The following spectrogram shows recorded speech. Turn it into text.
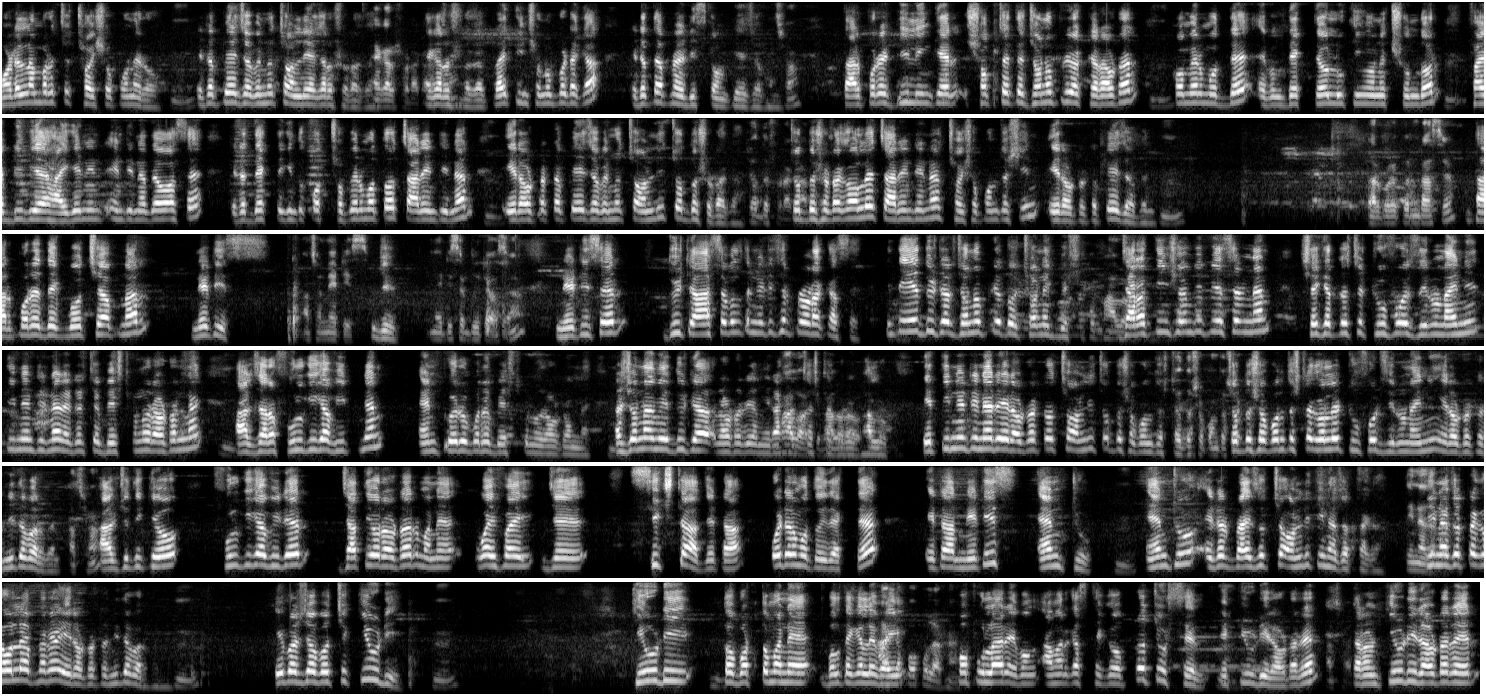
মডেল নাম্বার হচ্ছে ছয়শো পনেরো। এটা পেয়ে যাবেন হচ্ছে অনলি এগারোশো টাকা। এগারোশো টাকা এগারোশো টাকা। প্রায় তিনশো নব্বই টাকা এটাতে আপনার ডিসকাউন্ট পেয়ে যাবেন। আচ্ছা। তারপরে ডি লিঙ্কের সবচাইতে জনপ্রিয় একটা রাউটার কমের মধ্যে এবং দেখতেও লুকিং অনেক সুন্দর। ফাইভ ডিবিআই হাইগেন এন্টিনা দেওয়া আছে। এটা দেখতে কিন্তু কচ্ছপের মতো চার এন্টিনার হুম। এই রাউটারটা পেয়ে যাবেন হচ্ছে অনলি চোদ্দশো টাকা। চোদ্দশো টাকা। হলে চার এন্টিনার ছয়শো পঞ্চাশ ইন এই রাউটারটা পেয়ে যাবেন। তারপরে কোনটা আছে? তারপরে দেখব হচ্ছে আপনার নেটিস আচ্ছা নেটিস জি। নেটিসের দুইটা আছে হ্যাঁ? নেটিসের দুইটা আছে বলতে নেটিসের প্রোডাক্ট আছে। কিন্তু এই দুইটার জনপ্রিয়তা হচ্ছে অনেক বেশি। যারা তিনশো এমবিপিএস এর নেন সেক্ষেত্রে হচ্ছে টু ফোর জিরো নাইন তিন এন্টি এন্টিনার এটা হচ্ছে বেস্ট কোনো রাউটার নাই। আর যারা ফুল গিগা বিট নেন এন টু এর উপরে বেস্ট কোনো রাউটার নাই। তার জন্য আমি এই দুইটা রাউটারই আমি রাখার চেষ্টা করি ভালো। এই তিন এন্টিনার এই রাউটারটা হচ্ছে অনলি চোদ্দশো পঞ্চাশ চোদ্দশো পঞ্চাশ চোদ্দশো পঞ্চাশ টাকা হলে টু ফোর জিরো নাইন এই রাউটারটা নিতে পারবেন। আচ্ছা। আর যদি কেউ ফুল গিগা বিটের জাতীয় রাউটার মানে ওয়াইফাই যে সিক্সটা যেটা ওইটার মতোই দেখতে এটা Netis N two. N two এটার প্রাইস হচ্ছে অনলি তিন হাজার টাকা। তিন হাজার টাকা হলে আপনারা এই রাউটারটা নিতে পারবেন। এবার যাব হচ্ছে কিউডি। কিউডি তো বর্তমানে বলতে গেলে ভাই পপুলার হ্যাঁ। এবং আমার কাছ থেকেও প্রচুর সেল এই কিউডি রাউটারের আচ্ছা। কারণ কিউডি রাউটারের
